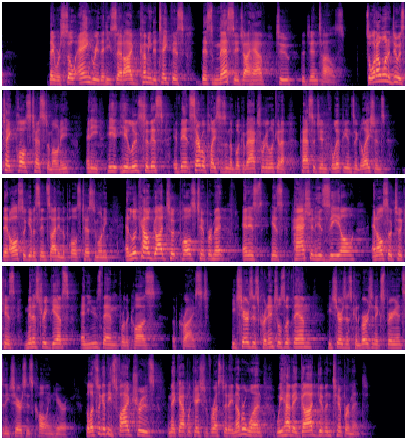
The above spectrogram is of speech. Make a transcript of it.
They were so angry that he said, I'm coming to take this, this message I have to the Gentiles. So, what I want to do is take Paul's testimony, and he, he, he alludes to this event several places in the book of Acts. We're going to look at a passage in Philippians and Galatians that also give us insight into Paul's testimony. And look how God took Paul's temperament and his, his passion, his zeal, and also took his ministry gifts and used them for the cause of Christ. He shares his credentials with them, he shares his conversion experience, and he shares his calling here. So let's look at these five truths and make application for us today. Number one, we have a God given temperament.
